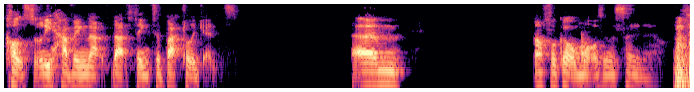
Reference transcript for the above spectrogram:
constantly having that that thing to battle against. Um, I've forgotten what I was going to say now. no,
